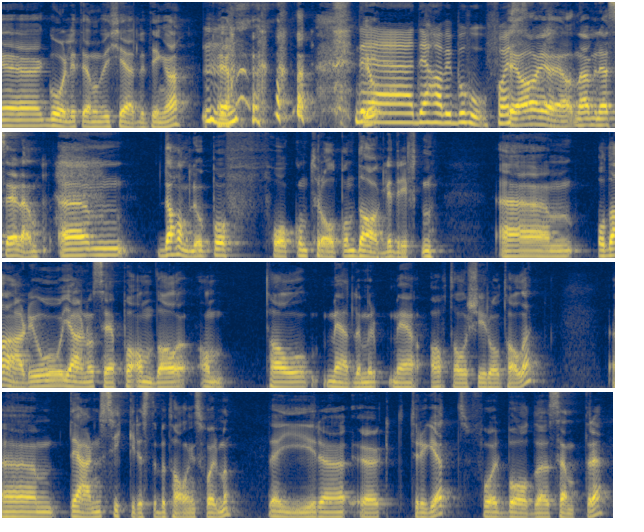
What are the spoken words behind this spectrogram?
eh, går litt gjennom de kjedelige tinga. Ja. Det, det har vi behov for. ja, ja, ja. Nei, men jeg ser den. Um, det handler jo på å få kontroll på den daglige driften. Um, og da er det jo gjerne å se på andal, antall medlemmer med avtalegiroavtale. Um, det er den sikreste betalingsformen. Det gir eh, økt trygghet for både senteret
